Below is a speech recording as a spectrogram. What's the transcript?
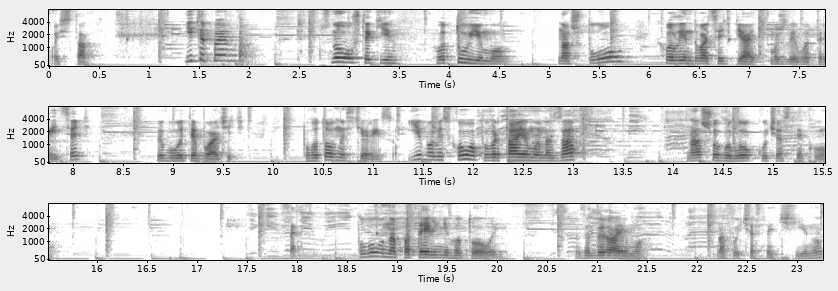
Ось так. І тепер знову ж таки готуємо наш плов хвилин 25, можливо 30. Ви будете бачити по готовності рису. І обов'язково повертаємо назад нашу головку часнику. Все. Плов на пательні готовий. Забираємо нашу часничину.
